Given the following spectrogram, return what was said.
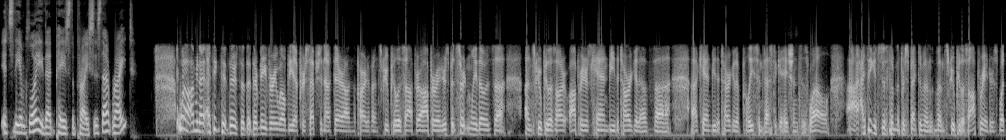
it's the employee that pays the price. Is that right well, I mean, I, I think that there's a, that there may very well be a perception out there on the part of unscrupulous opera operators, but certainly those uh, unscrupulous operators can be the target of uh, uh, can be the target of police investigations as well. I think it's just from the perspective of, unscrupulous operators. What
